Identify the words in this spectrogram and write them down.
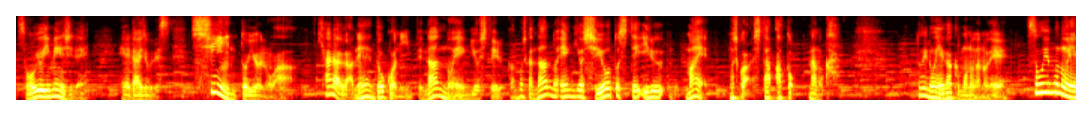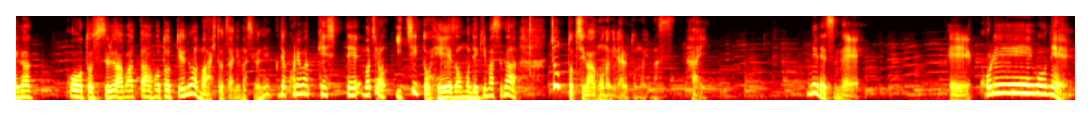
そういうイメージで、えー、大丈夫です。シーンというのは、キャラがね、どこにいて何の演技をしているか、もしくは何の演技をしようとしている前、もしくはした後なのか、というのを描くものなので、そういうものを描くこうとするアバターフォトっていうのはまあ一つありますよね。で、これは決してもちろん1と併存もできますが、ちょっと違うものになると思います。はい。でですね、えー、これをね、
